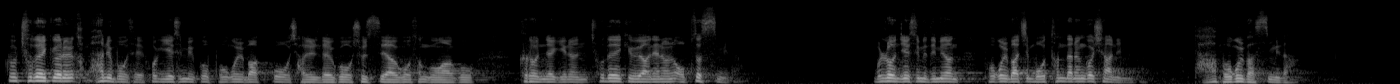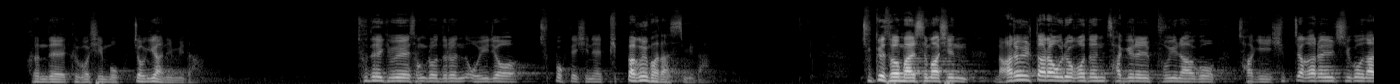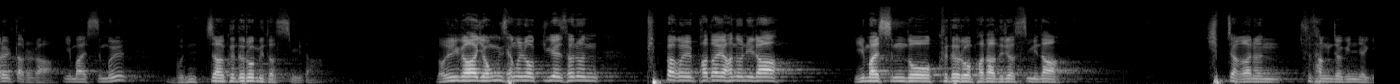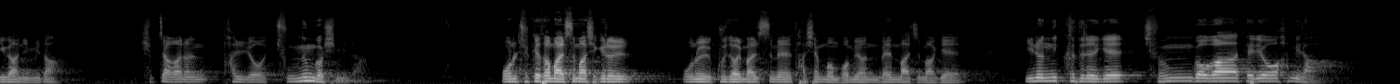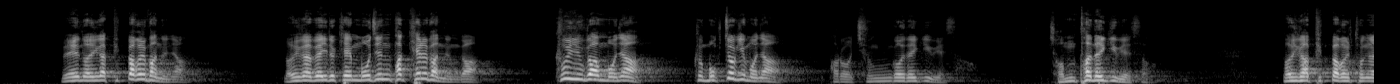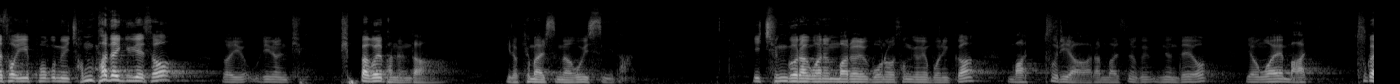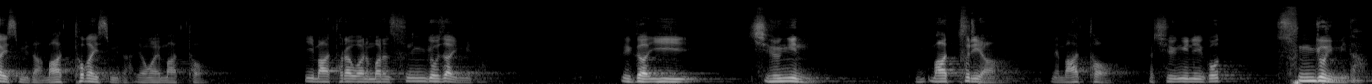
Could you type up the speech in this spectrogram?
그 초대교회를 가만히 보세요. 거기 예수 믿고 복을 받고 잘 되고 출세하고 성공하고 그런 얘기는 초대교회 안에는 없었습니다. 물론 예수 믿으면 복을 받지 못한다는 것이 아닙니다. 다 복을 받습니다. 그런데 그것이 목적이 아닙니다. 초대교회 성도들은 오히려 축복 대신에 핍박을 받았습니다. 주께서 말씀하신 나를 따라오려거든 자기를 부인하고 자기 십자가를 지고 나를 따르라 이 말씀을 문자 그대로 믿었습니다. 너희가 영생을 얻기 위해서는 핍박을 받아야 하느니라 이 말씀도 그대로 받아들였습니다. 십자가는 추상적인 얘기가 아닙니다. 십자가는 달려 죽는 것입니다. 오늘 주께서 말씀하시기를 오늘 구절 말씀에 다시 한번 보면 맨 마지막에 이는 그들에게 증거가 되려 함이라. 왜 너희가 핍박을 받느냐? 너희가 왜 이렇게 모진 박해를 받는가? 그 이유가 뭐냐? 그 목적이 뭐냐? 바로 증거되기 위해서, 전파되기 위해서, 너희가 핍박을 통해서 이 복음이 전파되기 위해서 너희 우리는 핍박을 받는다. 이렇게 말씀하고 있습니다. 이 증거라고 하는 말을 원어 성경에 보니까 마투리아라는 말씀이 있는데요. 영어에 마투가 있습니다. 마터가 있습니다. 영어에 마터. 이 마터라고 하는 말은 순교자입니다. 그러니까 이 증인 마투리아, 네, 마터, 증인이 곧 순교입니다.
